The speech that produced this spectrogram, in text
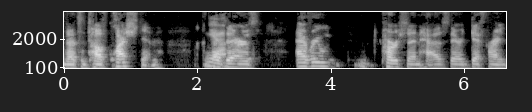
that's a tough question Yeah. There's every person has their different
